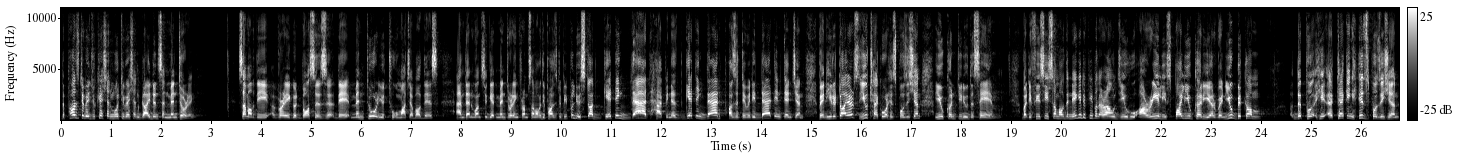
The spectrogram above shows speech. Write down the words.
the positive education, motivation, guidance, and mentoring some of the very good bosses, uh, they mentor you too much about this. And then once you get mentoring from some of the positive people, you start getting that happiness, getting that positivity, that intention. When he retires, you take over his position, you continue the same. But if you see some of the negative people around you who are really spoil your career, when you become the, he, uh, taking his position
